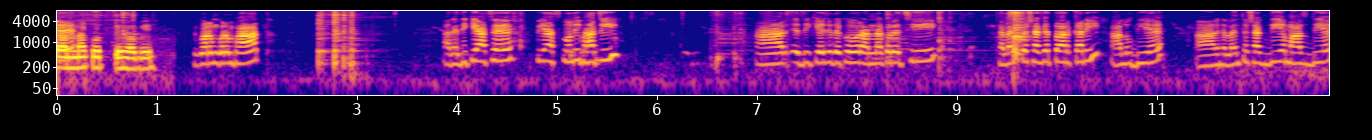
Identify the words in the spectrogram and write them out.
রান্না করতে হবে। গরম গরম ভাত। আর এদিকে আছে পেঁয়াজ কলি ভাজি। আর এদিকে যে দেখো রান্না করেছি হেলান্ত শাকের তরকারি, আলু দিয়ে আর হেলান্ত শাক দিয়ে, মাছ দিয়ে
